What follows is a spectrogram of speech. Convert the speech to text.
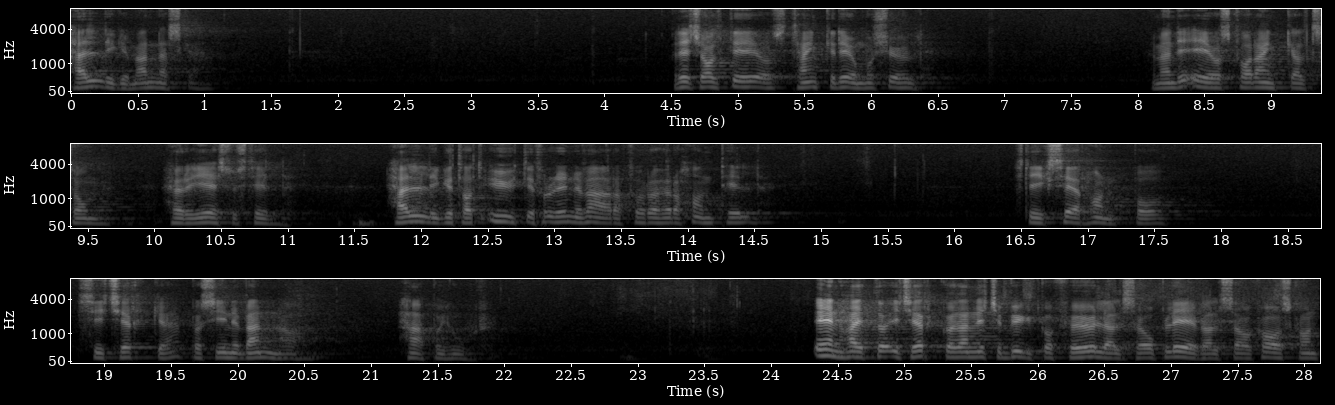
hellige mennesker. Det er ikke alltid å tenke det om oss sjøl, men det er oss hver enkelt som hører Jesus til. Hellige tatt ut ifra denne verden for å høre Han til. Slik ser Han på sin kirke, på sine venner her på jord. Enheten i kirka er ikke bygd på følelser og opplevelser og hva vi kan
